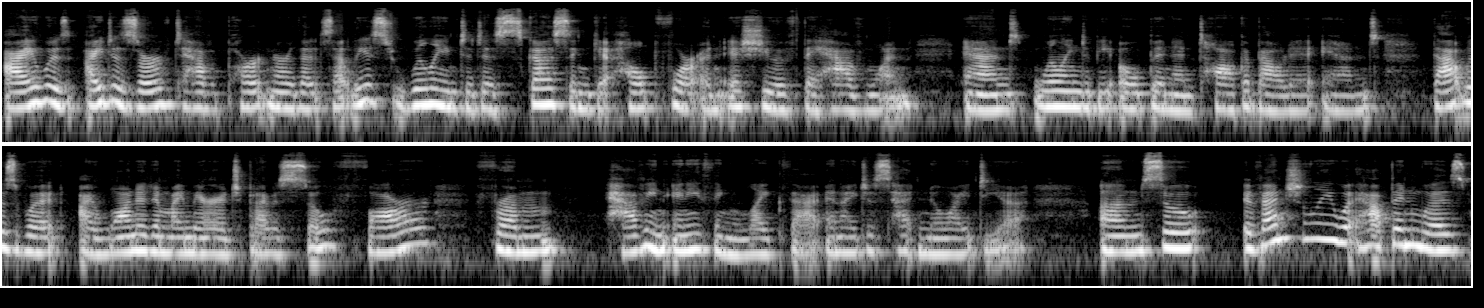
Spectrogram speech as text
I was I deserve to have a partner that's at least willing to discuss and get help for an issue if they have one and willing to be open and talk about it and that was what I wanted in my marriage but I was so far from having anything like that and I just had no idea. Um, so eventually what happened was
